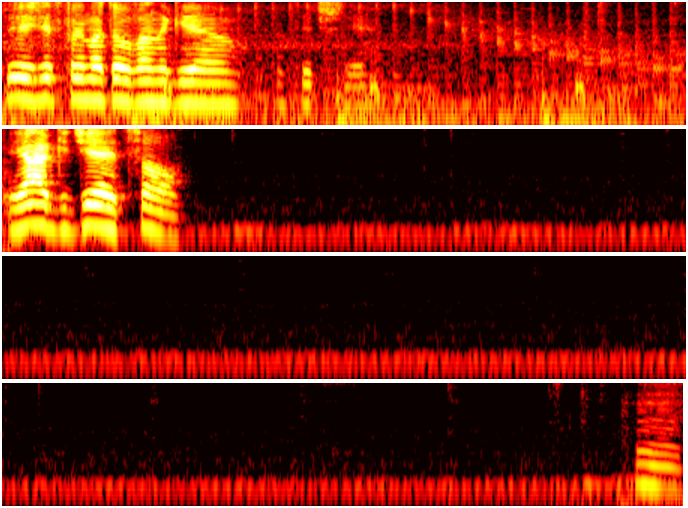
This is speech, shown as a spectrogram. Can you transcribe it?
Tu jest źle sformatowany geomatycznie. Jak, gdzie, co? Hmm.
